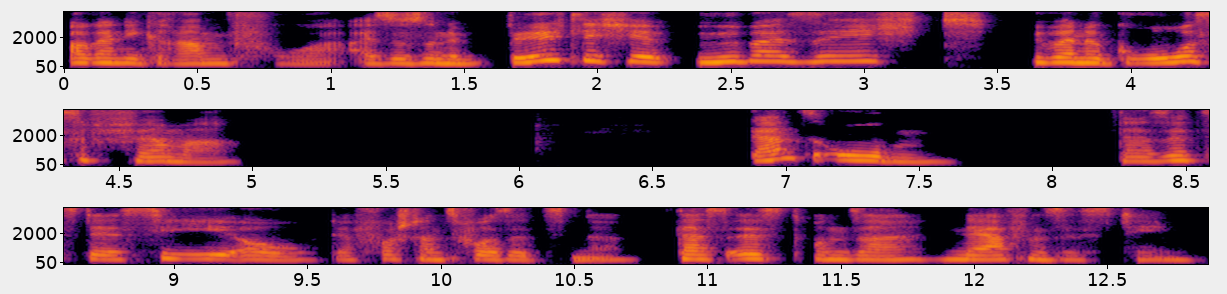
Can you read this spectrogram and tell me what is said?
Organigramm vor, also so eine bildliche Übersicht über eine große Firma. Ganz oben, da sitzt der CEO, der Vorstandsvorsitzende. Das ist unser Nervensystem.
